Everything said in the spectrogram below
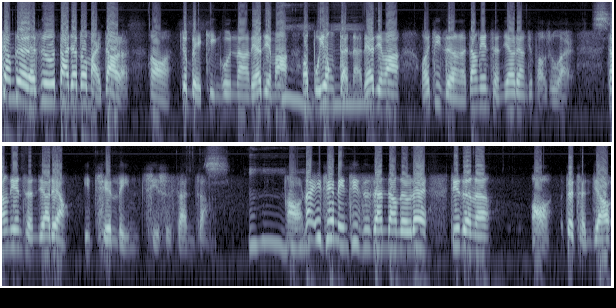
相对来说大家都买到了哦，就被订婚啦，了解吗？嗯哦，不用等了，嗯。了解吗？我还记得呢，当天成交量就跑出来，当天成交量一千零七十三张，嗯哼，哦，那一千零七十三张对不对？接着呢，哦，再成交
